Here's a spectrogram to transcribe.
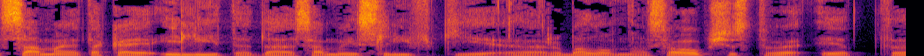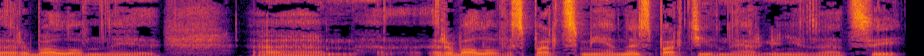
самая такая элита, да, самые сливки э, рыболовного сообщества – это рыболовные Э, рыболовы-спортсмены, спортивные организации,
